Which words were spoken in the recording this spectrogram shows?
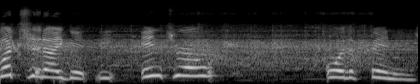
what should I get? The intro or the finish?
